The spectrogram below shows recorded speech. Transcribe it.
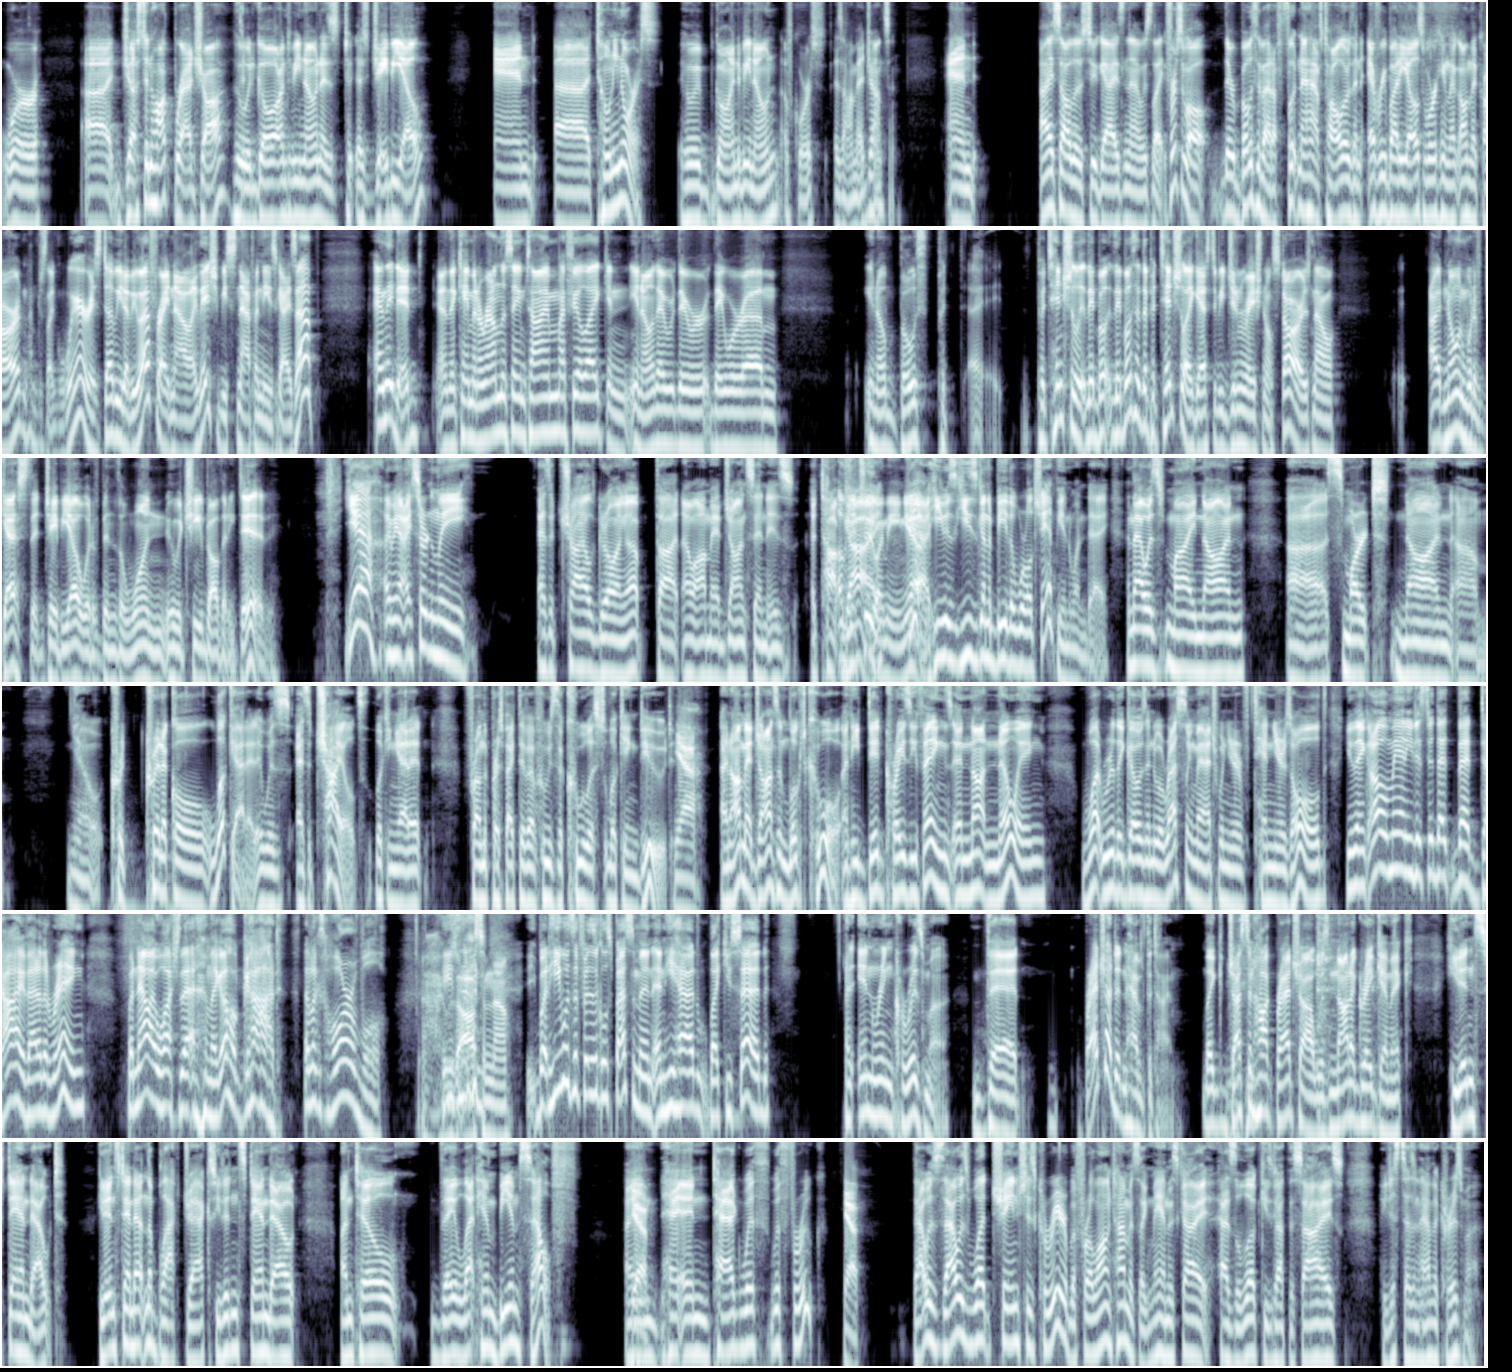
were uh, Justin Hawk Bradshaw, who would go on to be known as as JBL, and uh, Tony Norris, who would go on to be known, of course, as Ahmed Johnson. And I saw those two guys, and I was like, first of all, they're both about a foot and a half taller than everybody else working like on the card. And I'm just like, where is WWF right now? Like they should be snapping these guys up. And they did, and they came in around the same time. I feel like, and you know, they were they were they were, um, you know, both pot- uh, potentially they both they both had the potential, I guess, to be generational stars. Now, I, no one would have guessed that JBL would have been the one who achieved all that he did. Yeah, I mean, I certainly, as a child growing up, thought, "Oh, Ahmed Johnson is a top Of the guy." two, I mean, yeah. he was. He's going to be the world champion one day, and that was my non uh, smart, non um, you know, cri- critical look at it. It was as a child looking at it from the perspective of who's the coolest looking dude. Yeah, and Ahmed Johnson looked cool, and he did crazy things, and not knowing what really goes into a wrestling match when you're 10 years old, you think, oh man, he just did that, that dive out of the ring. But now I watch that and I'm like, oh God, that looks horrible. Ah, it He's was not- awesome though. But he was a physical specimen and he had, like you said, an in ring charisma that Bradshaw didn't have at the time. Like Justin Hawk Bradshaw was not a great gimmick. He didn't stand out. He didn't stand out in the blackjacks. He didn't stand out until they let him be himself and and tag with with Farouk. Yeah. That was that was what changed his career. But for a long time, it's like, man, this guy has the look. He's got the size. He just doesn't have the charisma.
